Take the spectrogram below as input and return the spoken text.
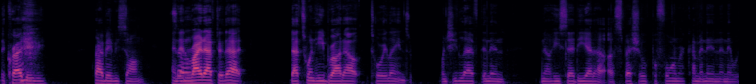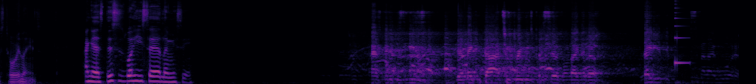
the Crybaby, Crybaby song, and then right after that, that's when he brought out Tory Lanez when she left, and then, you know, he said he had a, a special performer coming in, and it was Tory Lanez. I guess this is what he said. Let me see. transmitted diseases that'll make you die two, three weeks. Put a cell phone like that up. Lady, if your smell like water,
